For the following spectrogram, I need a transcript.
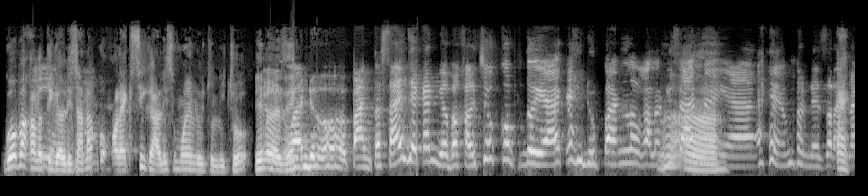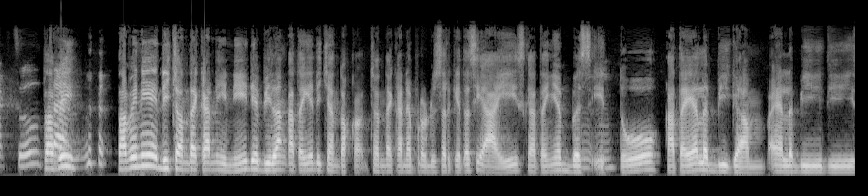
Gue mah kalau Iya, tinggal di sana benar. gue koleksi kali semua yang lucu-lucu. Iya nggak sih? Waduh, pantas aja kan gak bakal cukup tuh ya kehidupan lo kalau di sana Heeh. ya. Emang dasar Eh, anak sultan. tapi- Tapi ini di contekan ini dia bilang katanya di contekannya produser kita si Ais katanya bus Mm-mm. itu katanya lebih gam eh lebih di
